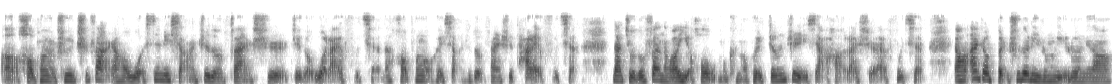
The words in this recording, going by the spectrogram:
呃好朋友出去吃饭，然后我心里想这顿饭是这个我来付钱，那好朋友会想这顿饭是他来付钱。那这顿饭的话，以后我们可能会争执一下，哈，来谁来付钱？然后按照本书的一种理论呢，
